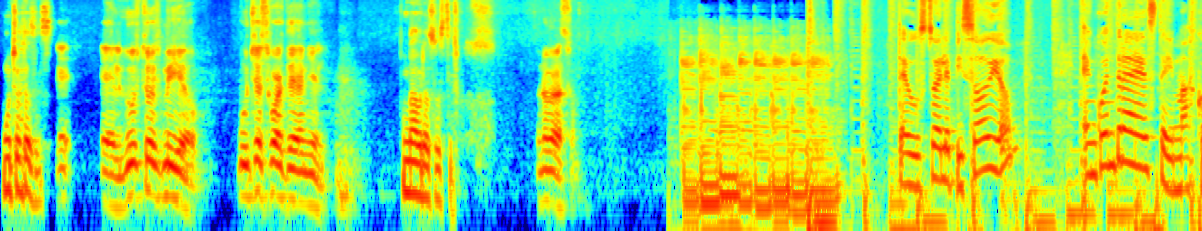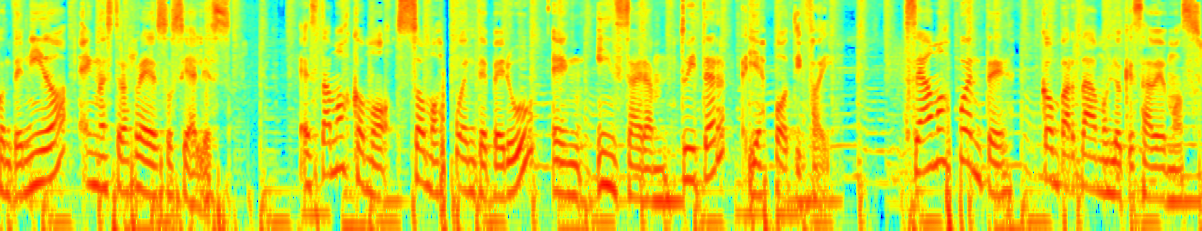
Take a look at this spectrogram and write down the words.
Muchas gracias. Eh, el gusto es mío. Mucha suerte, Daniel. Un abrazo, Steve. Un abrazo. ¿Te gustó el episodio? Encuentra este y más contenido en nuestras redes sociales. Estamos como Somos Puente Perú en Instagram, Twitter y Spotify. Seamos puente, compartamos lo que sabemos.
